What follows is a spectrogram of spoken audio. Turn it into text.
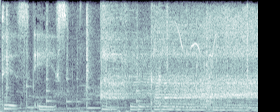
This is Africa.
